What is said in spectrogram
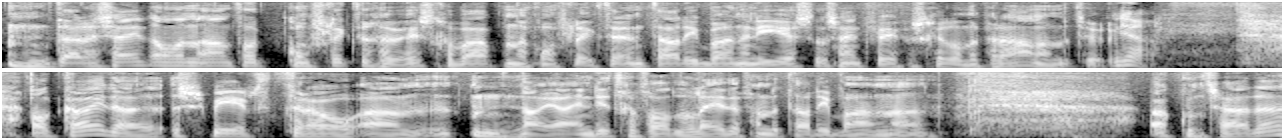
daar zijn al een aantal conflicten geweest, gewapende conflicten. En Taliban en IS, dat zijn twee verschillende verhalen natuurlijk. Ja, Al-Qaeda speert trouw aan, nou ja, in dit geval de leider van de Taliban, uh, Akhundzada.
